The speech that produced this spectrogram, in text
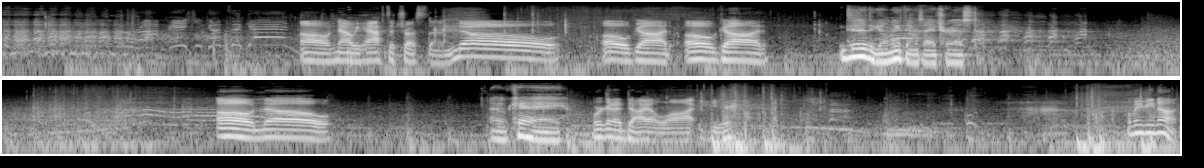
Crap, here she comes again! Oh, now we have to trust them. No. Oh god. Oh god. These are the only things I trust. Oh no. Okay. We're gonna die a lot here. Well, maybe not.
